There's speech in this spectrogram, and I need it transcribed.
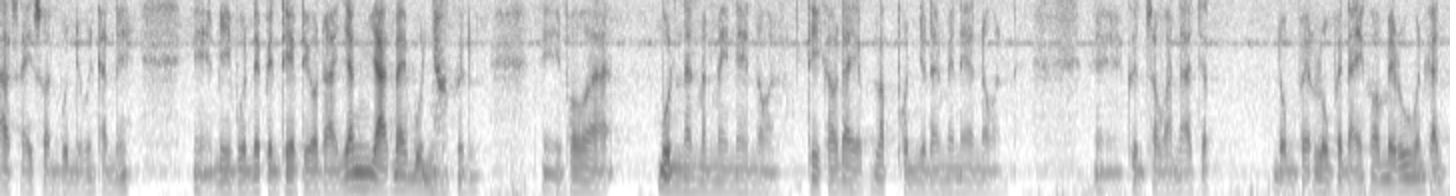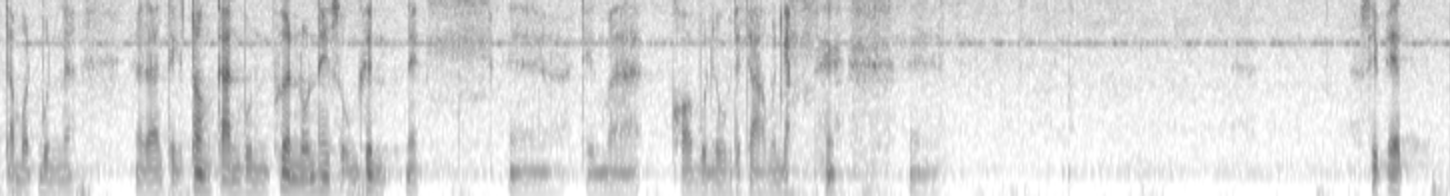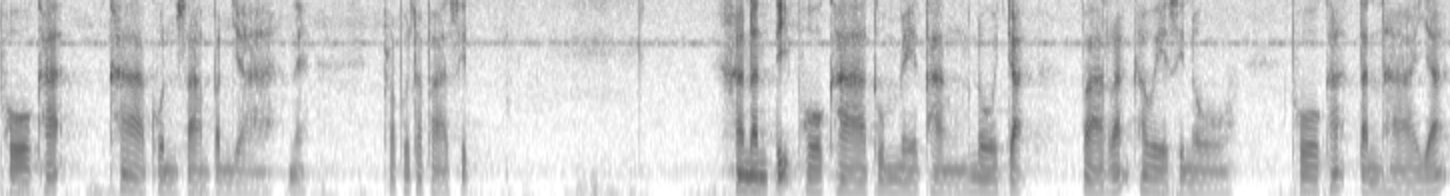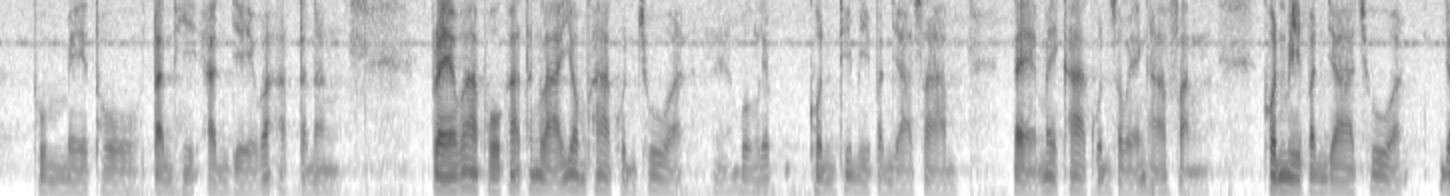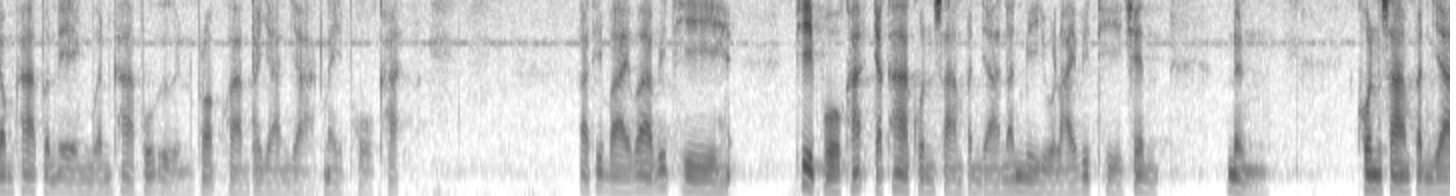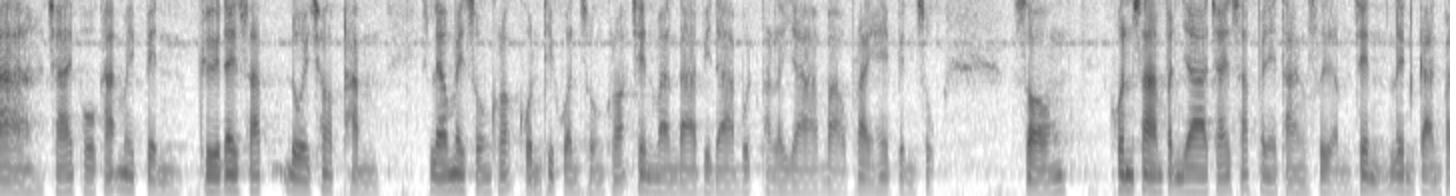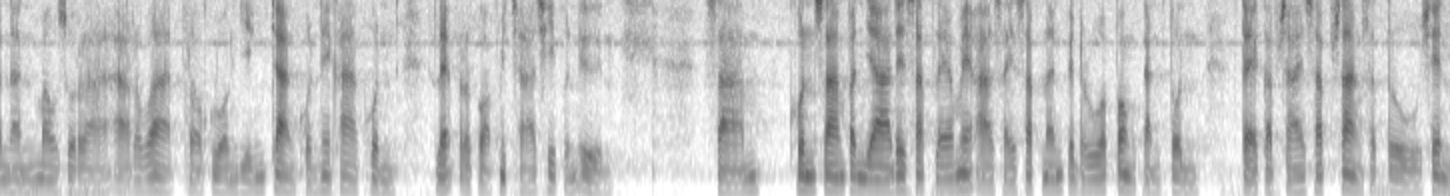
อาศัยส่วนบุญอยู่เหมือนกันนี่มีบุญได้เป็นเทพเทวดายังอยากได้บุญอยู่กันเพราะว่าบุญนั้นมันไม่แน่นอน ที่เขาได้รับผลอยู่นั้นไม่แน่นอน ขึ้นสวรรค์อาจจะ ลงไปลงไปไหนก็ไม่รู้เหมือนกันถ้าหมดบุญนะถึงต้องการบุญเพื่อหนุนให้สูงขึ้นเนี่ยจึงมาขอบุญกับพระพุทธเจ้าเหมือนกันสิบเอ็ดโภคะฆ่าคนสามปัญญาเนี่ยพระพุทธภาษิตหนันติโภคาทุมเมทัง โนจะปาระคะเวสิโน ภคะตันหายะทุมเมโท ตันหิอันเยวะอัตตนัง แปลว่าโภคะทั้งหลายย่อมฆ่าคนชั่ววงเล็บคนที่มีปัญญาสาม แต่ไม่ฆ่าคนแสวงหาฝั่ง คนมีปัญญาชั่ว ย่อมฆ่าตนเองเหมือนฆ่าผู้อื่น เพราะความทยานอยากในโภคะ อธิบายว่าวิธีที่โภคะจะฆ่าคนสามปัญญานั้นมีอยู่หลายวิธี เช่นหนึ่ง คนสามปัญญาใช้โภคะไม่เป็น คือได้ทรัพย์โดยชอบธรรม แล้วไม่สงเคราะห์คนที่ควรสงเคราะห์เช่นมารดาบิดาบุตรภรรยาบ่าวไพร่ให้เป็นสุข 2. คนสามปัญญาใช้ทรัพย์ไปในทางเสื่อม เช่น เล่นการพนันเมาสุราอารวาสหลอกลวงหญิงจ้างคนให้ฆ่าคน และประกอบมิจฉาชีพอื่นๆ 3. คนสามปัญญาได้ทรัพย์แล้วไม่อาศัยทรัพย์นั้นเป็นรั้วป้องกันตน แต่กับใช้ทรัพย์สร้างศัตรู เช่น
